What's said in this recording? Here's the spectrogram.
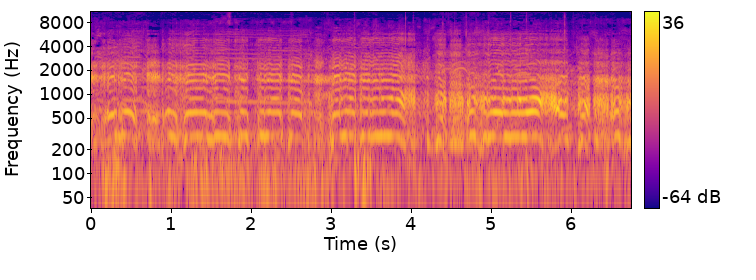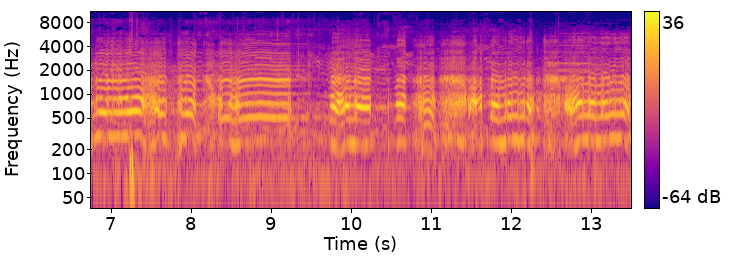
خلي ثلاثة ثلاثة لواحد اثنين لواحد اثنين لواحد على على ليلى على ليلى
